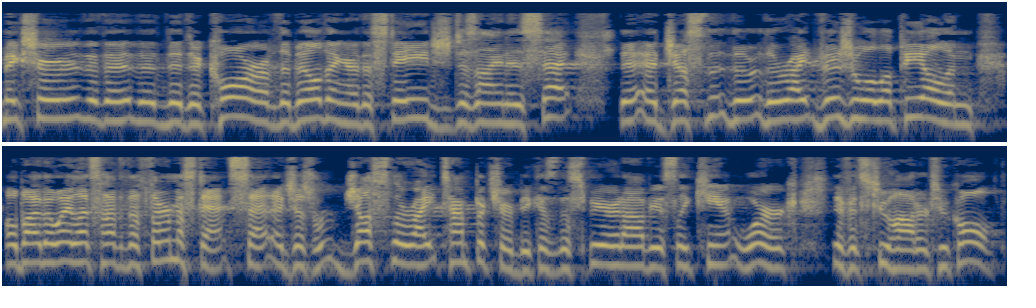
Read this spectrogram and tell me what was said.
make sure that the, the, the decor of the building or the stage design is set at just the, the, the, right visual appeal. And oh, by the way, let's have the thermostat set at just, just the right temperature because the spirit obviously can't work if it's too hot or too cold.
